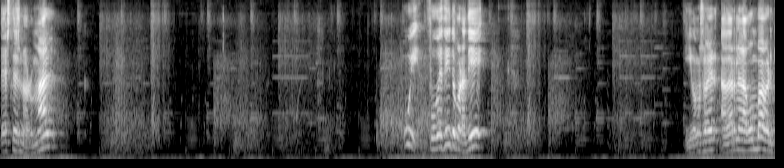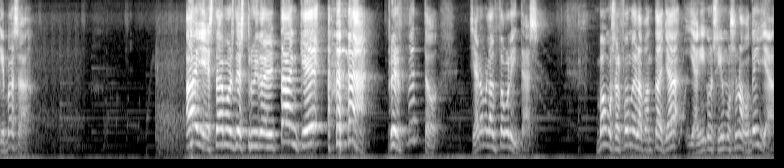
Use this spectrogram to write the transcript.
Este es normal. Uy, fuguecito para ti. Y vamos a ver, a darle la bomba a ver qué pasa. ¡Ahí estamos! ¡Destruido el tanque! ¡Perfecto! Ya no me lanzó bolitas. Vamos al fondo de la pantalla y aquí conseguimos una botella.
